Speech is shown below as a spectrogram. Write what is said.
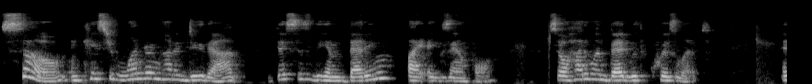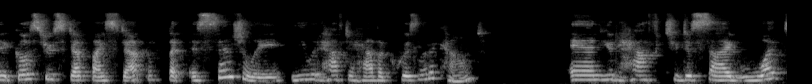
So in case you're wondering how to do that, this is the embedding by example. So how to embed with Quizlet. And it goes through step by step, but essentially you would have to have a Quizlet account and you'd have to decide what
